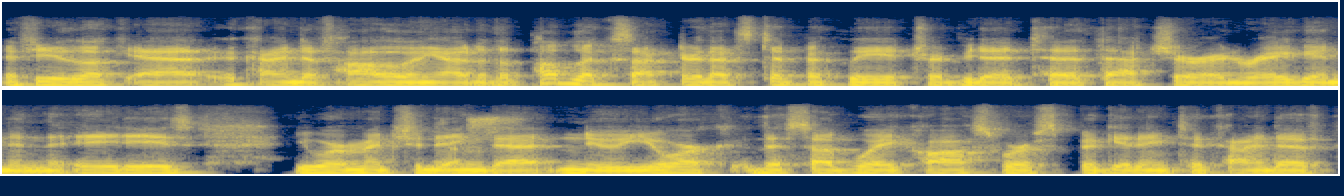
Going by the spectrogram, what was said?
If you look at kind of hollowing out of the public sector, that's typically attributed to Thatcher and Reagan in the 80s. You were mentioning yes. that New York, the subway costs were beginning to kind of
